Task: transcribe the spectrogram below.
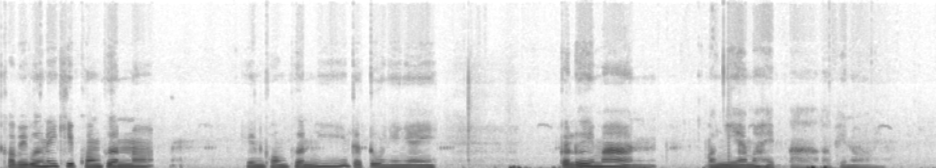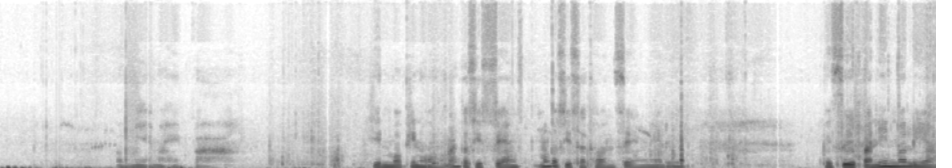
เขาไปเบิ่งในคลิปของเพิ่นเนาะเห็นของเพิ่นมีแต่ตัวใหญ่ๆก็เลยม่านเอาเงียมาให้ปลาค่ะพี่น้องเอาเงียมาให้ปลาเห็นบ่พี่น้องมันก็สิแสง มันก็สิสะท้อนแสงแน่เด้วยไปซื้อปลานิ่นมาเลี้ยง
